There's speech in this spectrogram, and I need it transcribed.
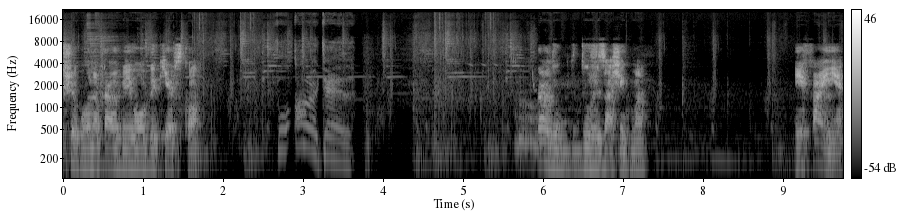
Szybko, bo naprawdę byłoby kiepsko. Naprawdę duży zasięg ma. I fajnie.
